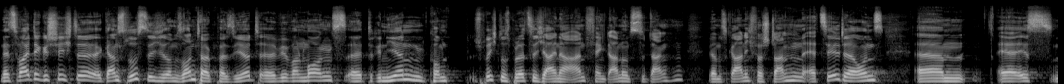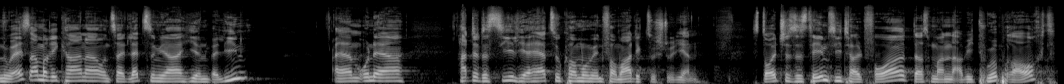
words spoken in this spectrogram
Eine zweite Geschichte, ganz lustig, ist am Sonntag passiert. Äh, wir waren morgens äh, trainieren, kommt, spricht uns plötzlich einer an, fängt an, uns zu danken. Wir haben es gar nicht verstanden. Erzählt er uns, ähm, er ist ein US-Amerikaner und seit letztem Jahr hier in Berlin. Ähm, und er hatte das Ziel, hierher zu kommen, um Informatik zu studieren. Das deutsche System sieht halt vor, dass man ein Abitur braucht.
